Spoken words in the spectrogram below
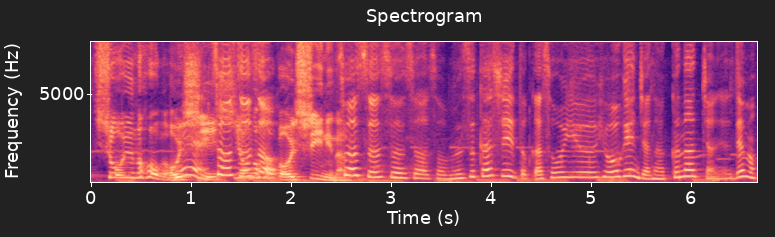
醤油の方が美味しい、ねそうそうそう塩の方が美味しいになる。そうそうそうそうそう難しいとかそういう表現じゃなくなっちゃうんですでも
